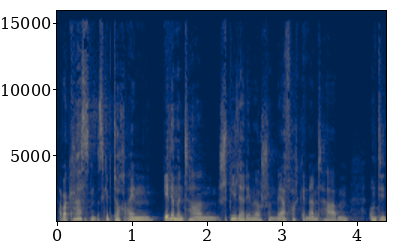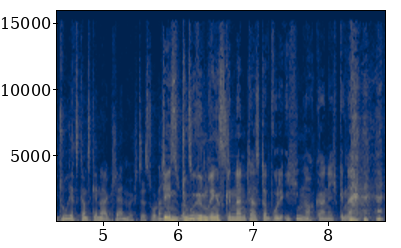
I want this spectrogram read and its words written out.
Aber Carsten, es gibt doch einen elementaren Spieler, den wir auch schon mehrfach genannt haben und den du jetzt ganz gerne erklären möchtest, oder? Den du, du übrigens genannt hast, obwohl ich ihn noch gar nicht genannt habe.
